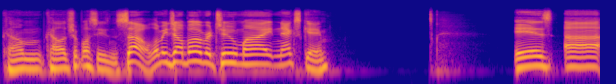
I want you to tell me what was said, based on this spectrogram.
come college football season. So let me jump over to my next game. Is uh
